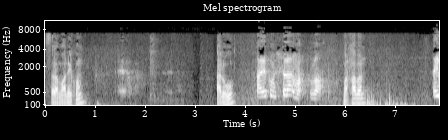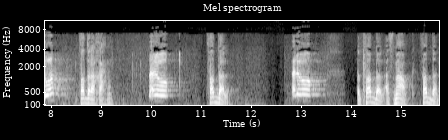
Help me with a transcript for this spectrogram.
السلام عليكم. ألو؟ عليكم السلام ورحمة الله. مرحبا. أيوة. تفضل يا أخ أحمد. ألو. تفضل. ألو. اتفضل أسمعك تفضل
